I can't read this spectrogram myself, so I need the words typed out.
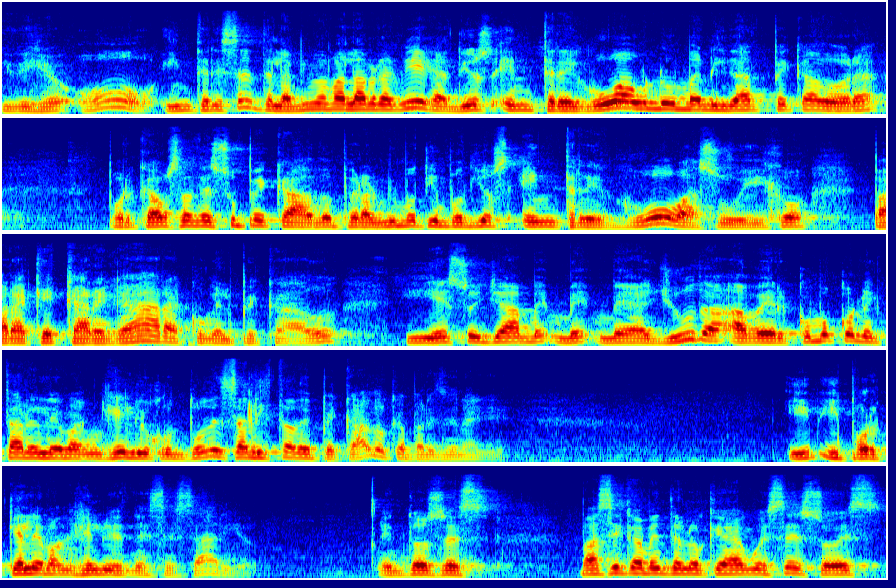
Y dije, oh, interesante, la misma palabra griega, Dios entregó a una humanidad pecadora por causa de su pecado, pero al mismo tiempo Dios entregó a su Hijo para que cargara con el pecado. Y eso ya me, ayuda a ver cómo conectar el Evangelio con toda esa lista de pecados que aparecen allí. Y, y por qué el Evangelio es necesario. Entonces, Básicamente lo que hago es eso, es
